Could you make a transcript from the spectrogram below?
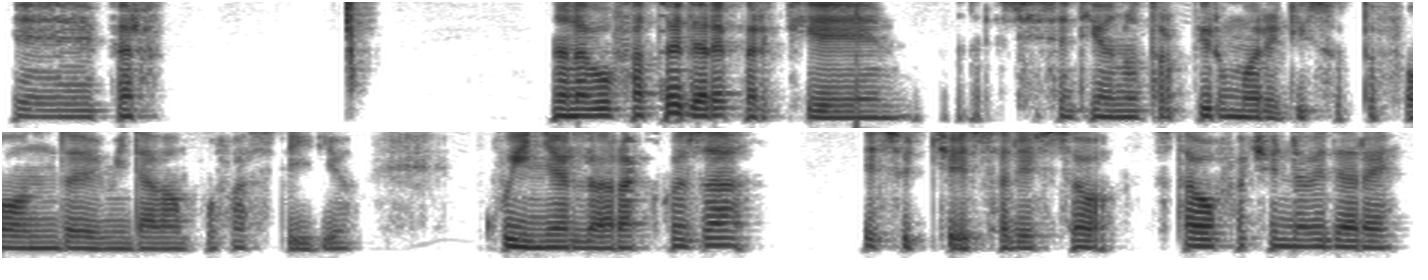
Eh, per non l'avevo fatto vedere perché si sentivano troppi rumori di sottofondo e mi dava un po' fastidio. Quindi allora cosa è successo? Adesso stavo facendo vedere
